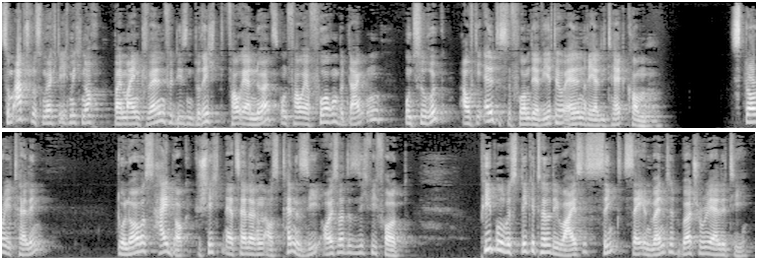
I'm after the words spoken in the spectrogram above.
Zum Abschluss möchte ich mich noch bei meinen Quellen für diesen Bericht VR Nerds und VR Forum bedanken und zurück auf die älteste Form der virtuellen Realität kommen. Storytelling. Dolores Hydock, Geschichtenerzählerin aus Tennessee, äußerte sich wie folgt. People with digital devices think they invented virtual reality,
